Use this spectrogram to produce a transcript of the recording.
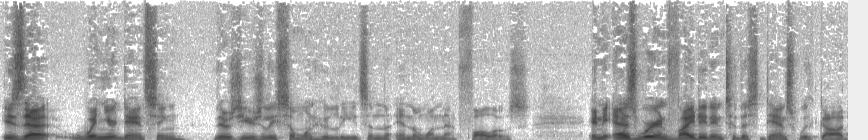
is that when you're dancing, there's usually someone who leads and the, and the one that follows. And as we're invited into this dance with God,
